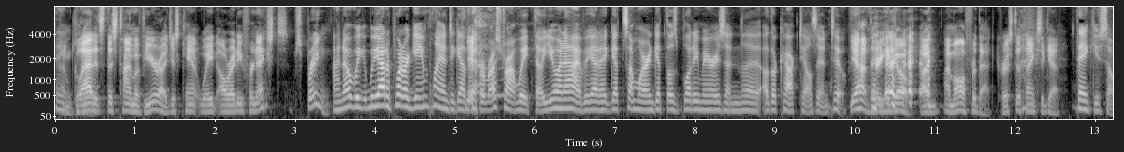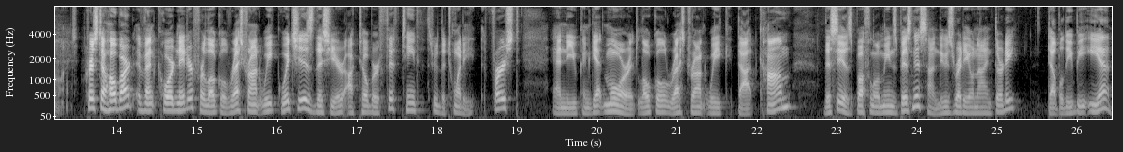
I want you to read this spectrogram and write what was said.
I'm glad it's this time of year. I just can't wait already for next spring. I know we, we got to put our game plan together for restaurant week, though. You and I, we got to get somewhere and get those Bloody Marys and the other cocktails in, too. Yeah, there you go. I'm, I'm all for that. Krista, thanks again. Thank you so much. Krista Hobart, event coordinator for Local Restaurant Week, which is this year, October 15th through the 21st. And you can get more at localrestaurantweek.com. This is Buffalo Means Business on News Radio 930, WBEN.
